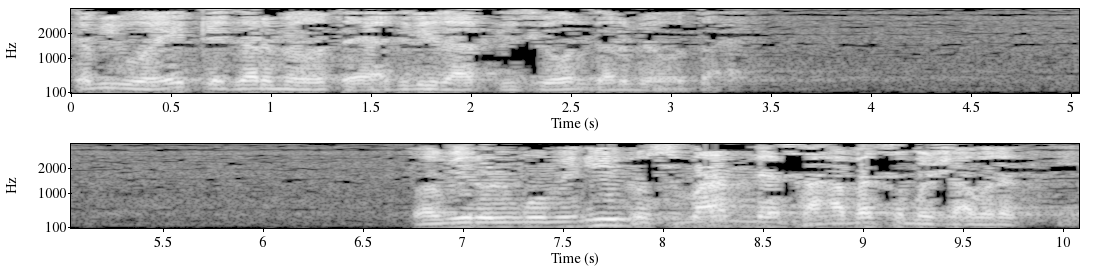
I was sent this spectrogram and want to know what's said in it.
کبھی وہ ایک کے گھر میں ہوتا ہے، اگلی رات کسی اور گھر میں ہوتا ہے۔ تو امیر المومنین عثمان نے صحابہ سے مشاورت کی۔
